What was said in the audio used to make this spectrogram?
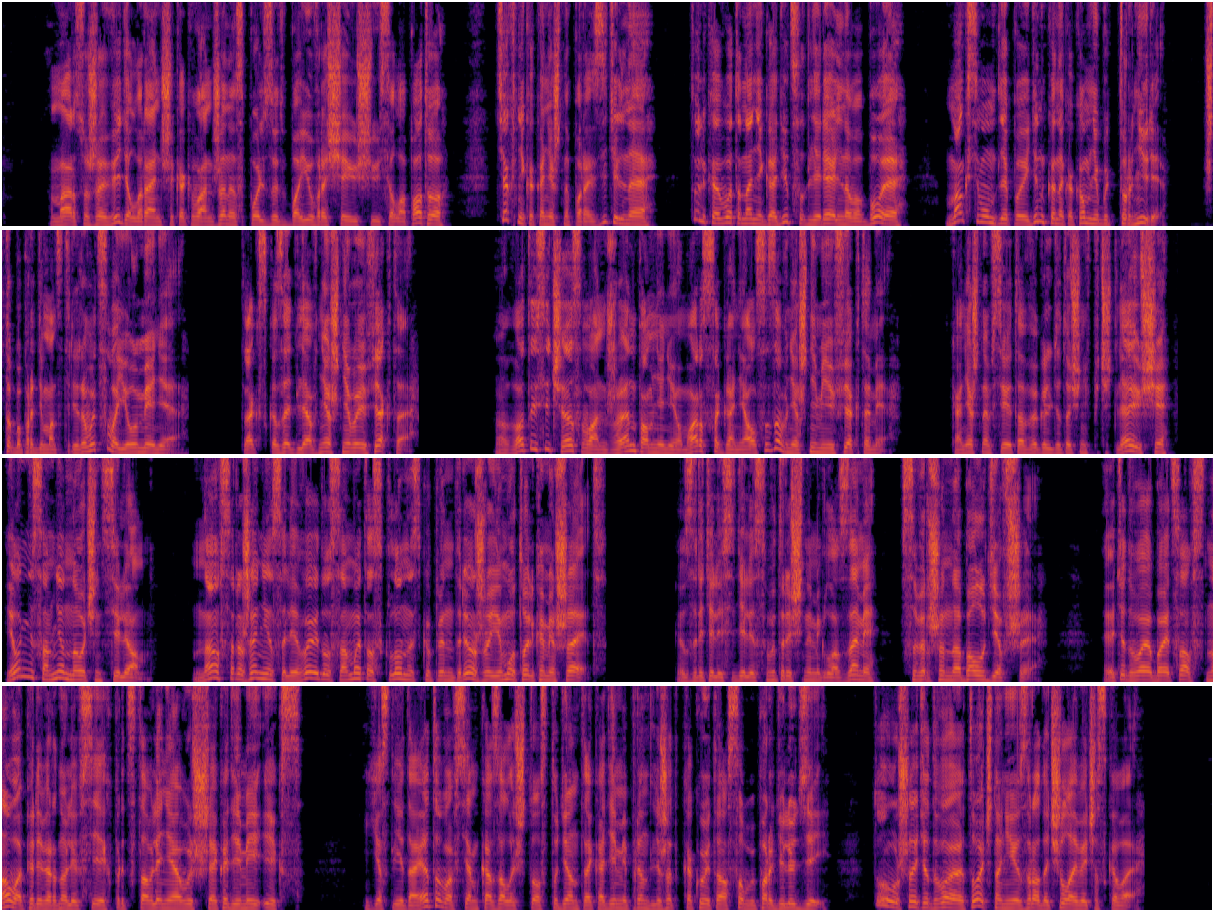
Марс уже видел раньше, как Ван Джен использует в бою вращающуюся лопату. Техника, конечно, поразительная, только вот она не годится для реального боя, максимум для поединка на каком-нибудь турнире, чтобы продемонстрировать своё умение. Так сказать, для внешнего эффекта. Вот и сейчас Ван Джен, по мнению Марса, гонялся за внешними эффектами. Конечно, все это выглядит очень впечатляюще, и он, несомненно, очень силен. Но в сражении с Оливейдусом эта склонность к упендрёжу ему только мешает. Зрители сидели с вытаращенными глазами, совершенно обалдевшие. Эти двое бойцов снова перевернули все их представления о Высшей Академии X. Если до этого всем казалось, что студенты Академии принадлежат к какой-то особой породе людей, то уж эти двое точно не из рода человеческого.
